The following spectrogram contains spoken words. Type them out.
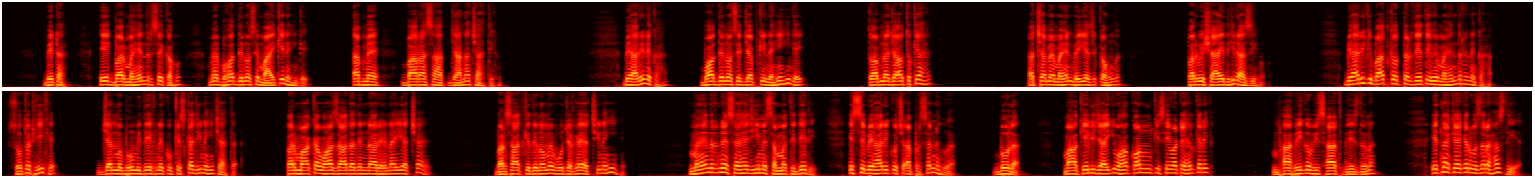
बेटा, एक बार महेंद्र से कहो मैं बहुत दिनों से मायके नहीं गई। अब मैं बारह सात जाना चाहती हूँ। बिहारी ने कहा, बहुत दिनों से जबकि नहीं ही गई तो अब ना जाओ तो क्या है? अच्छा मैं महेन भैया से कहूँगा, पर वे शायद ही राज़ी हों। बिहारी की बात का उत्तर देते हुए महेंद्र ने कहा, सो तो ठीक है, जन्मभूमि देखने को किसका जी नहीं चाहता? पर माँ का वहाँ ज़्यादा दिन ना रहना ही अच्छा है। बरसात के दिनों में वो जगह अच्छी नहीं है। महेंद्र ने सहज ही में सम्मति दे दी। इससे बिहारी कुछ अप्रसन्न हुआ। बोला, माँ अकेली जाएगी, वहाँ कौन उनकी सेवा टहल करेगा? भाभी को भी साथ भेज दो ना। इतना कहकर वो जरा हंस दिया।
